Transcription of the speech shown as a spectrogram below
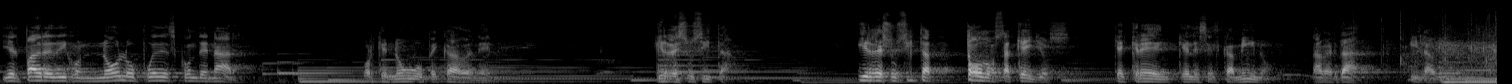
Y el padre dijo, no lo puedes condenar porque no hubo pecado en él. Y resucita. Y resucita todos aquellos que creen que Él es el camino, la verdad y la vida.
